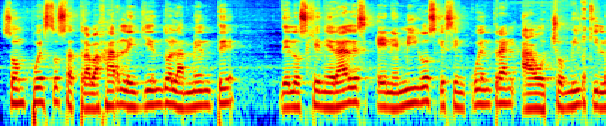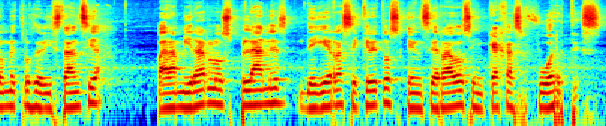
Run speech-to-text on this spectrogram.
son puestos a trabajar leyendo la mente de los generales enemigos que se encuentran a 8000 kilómetros de distancia para mirar los planes de guerra secretos encerrados en cajas fuertes.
